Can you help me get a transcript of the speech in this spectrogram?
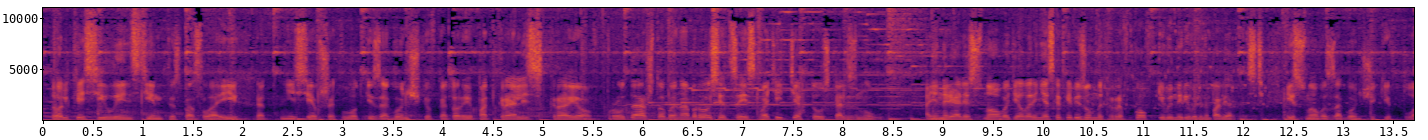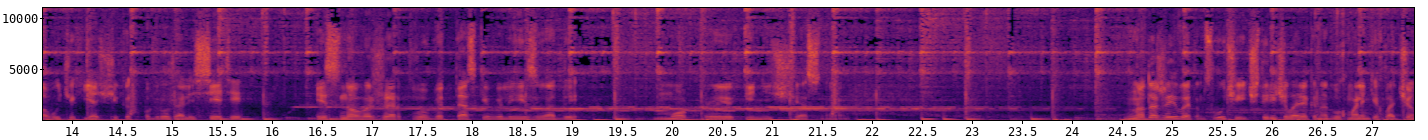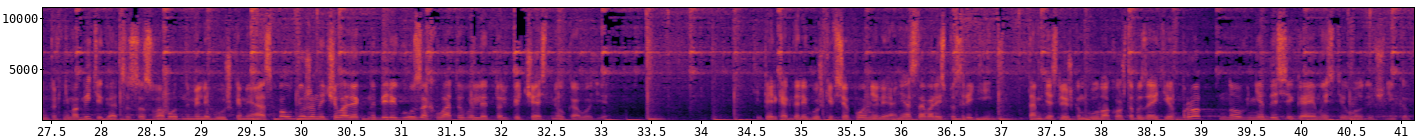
Только сила инстинкта спасла их от несевших в лодке загонщиков, которые подкрались с краев пруда, чтобы наброситься и схватить тех, кто ускользнул. Они ныряли снова, делали несколько безумных рывков и выныривали на поверхность. И снова загонщики в плавучих ящиках погружали сети, и снова жертву вытаскивали из воды, мокрую и несчастную. Но даже и в этом случае четыре человека на двух маленьких лодчонках не могли тягаться со свободными лягушками, а с полдюжины человек на берегу захватывали только часть мелководья. Теперь, когда лягушки все поняли, они оставались посредине, там, где слишком глубоко, чтобы зайти в брод, но вне досягаемости лодочников.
